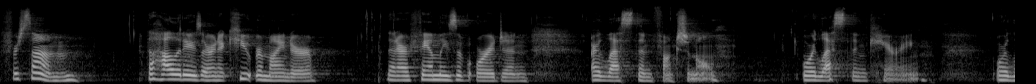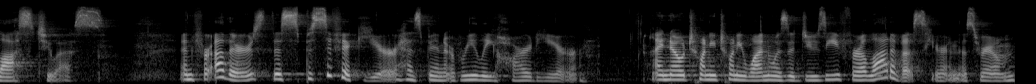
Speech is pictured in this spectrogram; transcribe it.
For some, the holidays are an acute reminder that our families of origin are less than functional or less than caring or lost to us. And for others, this specific year has been a really hard year. I know 2021 was a doozy for a lot of us here in this room.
